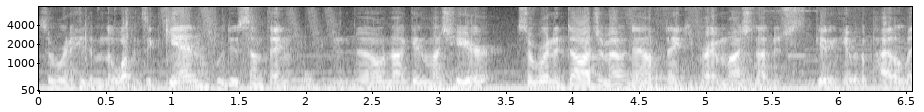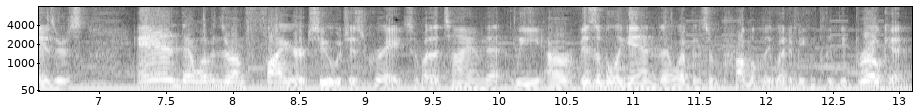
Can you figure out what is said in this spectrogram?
So we're going to hit them in the weapons again. Hopefully do something. No, not getting much here. So we're going to dodge them out now. Thank you very much. Not just getting hit with a pile of lasers. And their weapons are on fire too, which is great. So by the time that we are visible again, their weapons are probably going to be completely broken.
